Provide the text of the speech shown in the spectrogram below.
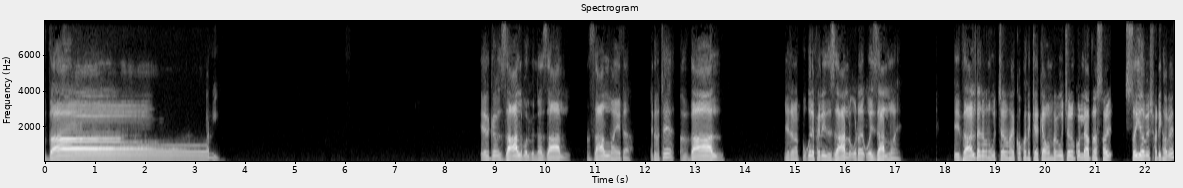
দাল এর কেউ জাল বলবেন না, জাল। জাল নয় এটা। এটা হচ্ছে জাল। যেটা আমরা পুকুরে ফেলি জাল ওটা ওই জাল নয়। এই জালটা যখন উচ্চারণ হয়, কখন কেমন ভাবে উচ্চারণ করলে আপনার সই- হবে, সঠিক হবে?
